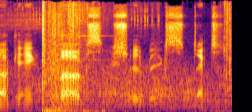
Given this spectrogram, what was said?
Fucking bugs should be extinct.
